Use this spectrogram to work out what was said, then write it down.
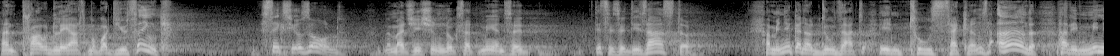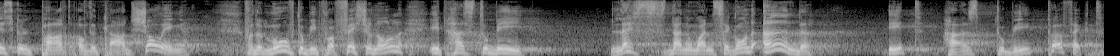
and proudly ask, But what do you think? Six years old. The magician looks at me and said, This is a disaster. I mean, you cannot do that in two seconds and have a minuscule part of the card showing. For the move to be professional, it has to be less than one second and it has to be perfect.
